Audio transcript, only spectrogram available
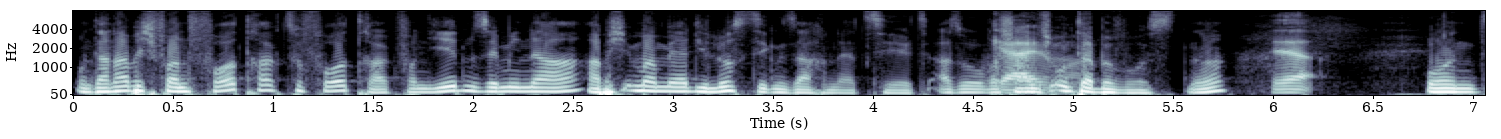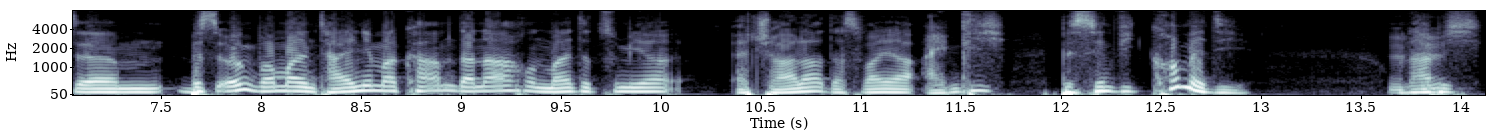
Und dann habe ich von Vortrag zu Vortrag, von jedem Seminar, habe ich immer mehr die lustigen Sachen erzählt. Also wahrscheinlich Mann. unterbewusst, ne? Ja. Und ähm, bis irgendwann mal ein Teilnehmer kam danach und meinte zu mir, Herr Schala, das war ja eigentlich bisschen wie Comedy. Und da habe Mhm. ich,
